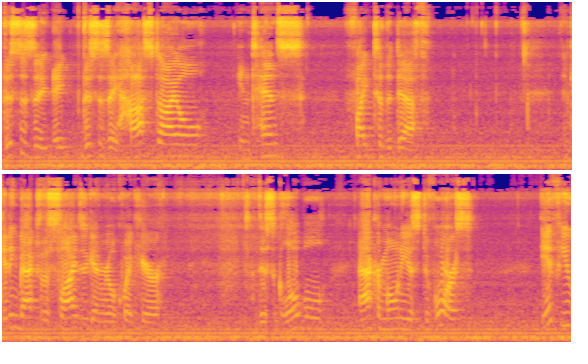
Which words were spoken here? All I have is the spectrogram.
This is a, a this is a hostile, intense fight to the death. And getting back to the slides again, real quick here, this global acrimonious divorce, if you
